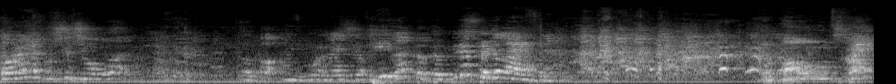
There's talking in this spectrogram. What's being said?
don't ask for shit you don't want. The fuck you want a nice job. He let the, the this nigga laughing. The bones crack.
